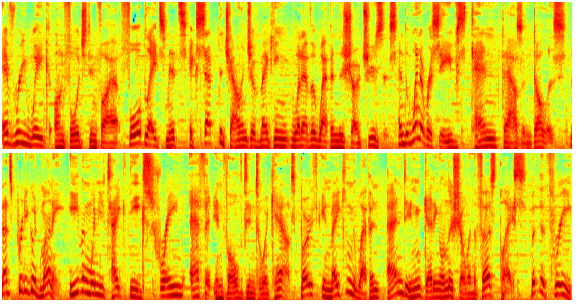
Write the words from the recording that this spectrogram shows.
Every week on Forged in Fire, four bladesmiths accept the challenge of making whatever weapon the show chooses, and the winner receives $10,000. That's pretty good money, even when you take the extreme effort involved into account, both in making the weapon and in getting on the show in the first place. But the three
